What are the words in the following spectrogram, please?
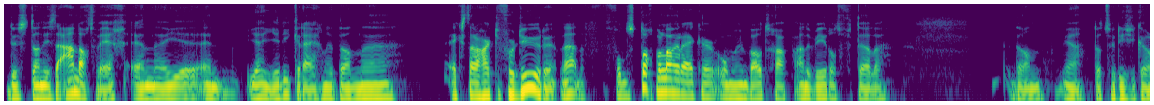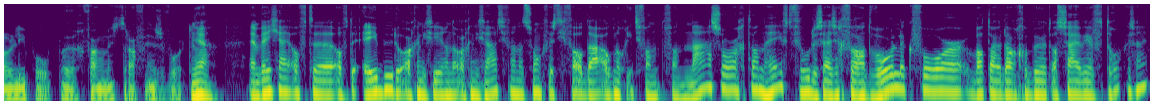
Dus dan is de aandacht weg. En, uh, en ja, jullie krijgen het dan uh, extra hard te voortduren. Nou, dat vonden ze toch belangrijker om hun boodschap aan de wereld te vertellen dan ja, dat ze risico liepen op uh, gevangenisstraf enzovoort. Ja, en weet jij of de, of de EBU, de organiserende organisatie van het Songfestival, daar ook nog iets van, van nazorg dan heeft? Voelen zij zich verantwoordelijk voor wat er dan gebeurt als zij weer vertrokken zijn?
